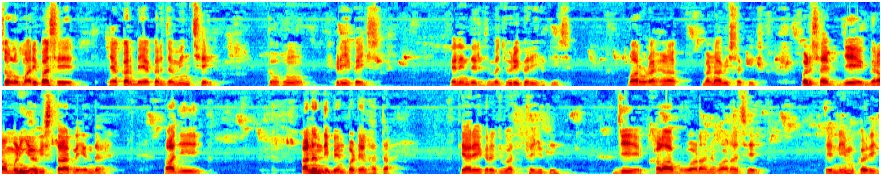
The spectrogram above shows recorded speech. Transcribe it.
ચલો મારી પાસે એકર, બે એકર જમીન છે તો હું ખેડી કહીશ. એની અંદર મજૂરી કરી શકીશ મારું રહેણાંક બનાવી શકીશ. પણ સાહેબ, જે ગ્રામણીય વિસ્તારની અંદર આજે આનંદીબેન પટેલ હતા, ત્યારે એક રજૂઆત થઈ હતી. જે ખળા બોવાડા અને વાડા છે તે નિમ કરી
